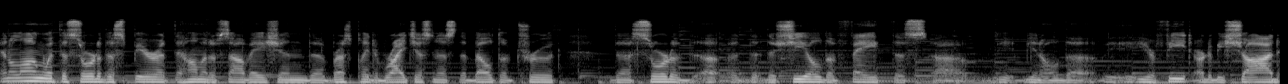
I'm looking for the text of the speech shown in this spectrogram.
and along with the sword of the Spirit, the helmet of salvation, the breastplate of righteousness, the belt of truth, the sword of uh, the, the, shield of faith, this uh, you know the your feet are to be shod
